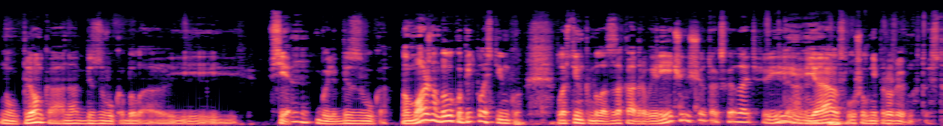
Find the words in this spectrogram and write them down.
ну, пленка, она без звука была, и все были без звука. Но можно было купить пластинку. Пластинка была с закадровой речью еще, так сказать, и да. я слушал непрерывно. То есть,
